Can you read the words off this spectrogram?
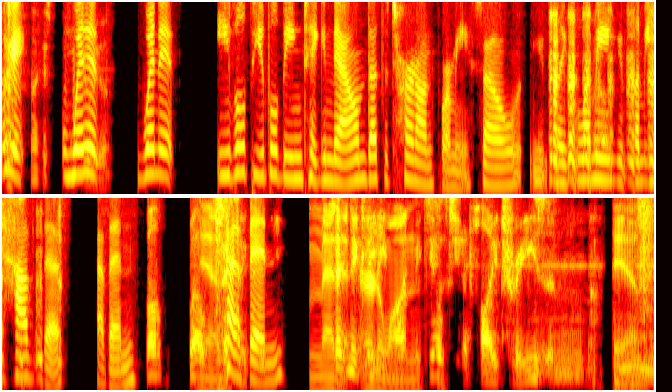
Okay, when peculiar. it's when it's evil people being taken down, that's a turn on for me. So, like, let me let me have this, Kevin. well, well, Yeah. technically, Kevin. mad technically, you might be Erdogan guilty of high treason. Yeah.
